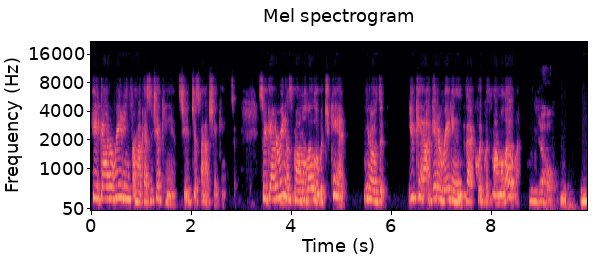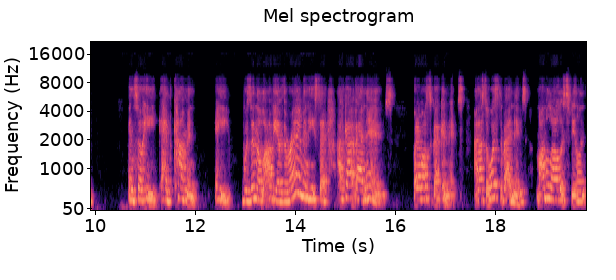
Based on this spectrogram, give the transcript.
he'd got a reading from my cousin. She had cancer. She had just found out she had cancer. So he got a reading with Mama Lola, which you can't, you know, the, you cannot get a reading that quick with Mama Lola. No. And so he had come and he was in the lobby of the room and he said, I've got bad news, but I've also got good news. And I said, What's the bad news? Mama Lola's feeling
